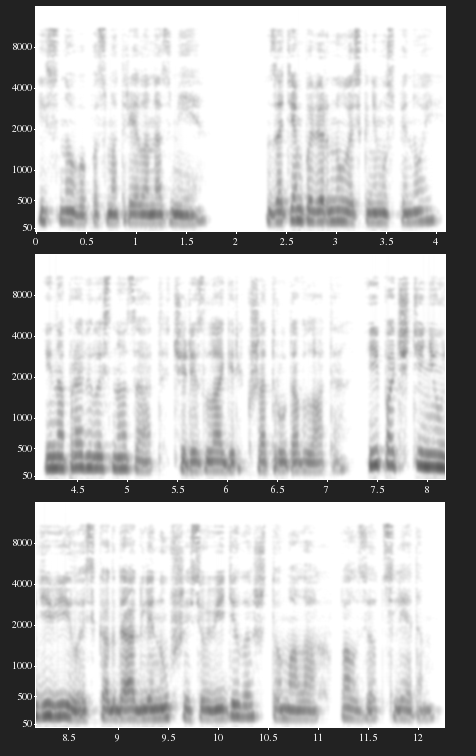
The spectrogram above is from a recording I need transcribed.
и снова посмотрела на змея. Затем повернулась к нему спиной и направилась назад, через лагерь к шатру Давлата, и почти не удивилась, когда, оглянувшись, увидела, что Малах ползет следом.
